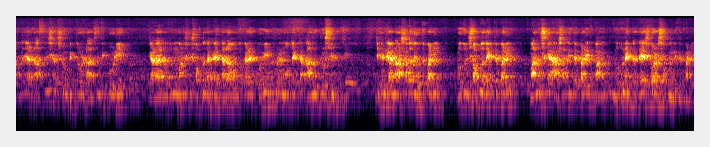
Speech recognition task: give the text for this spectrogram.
আমরা যারা রাজনীতির সাথে সম্পৃক্ত রাজনীতি করি যারা নতুন মানুষকে স্বপ্ন দেখায় তারা অন্ধকারের গহীন কোণের মধ্যে একটা আলুর রশ্মি খুঁজি। যেখান থেকে আমরা আশাবাদী হতে পারি নতুন স্বপ্ন দেখতে পারি মানুষকে আশা দিতে পারি নতুন একটা দেশ গড়ার স্বপ্ন নিতে পারি।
